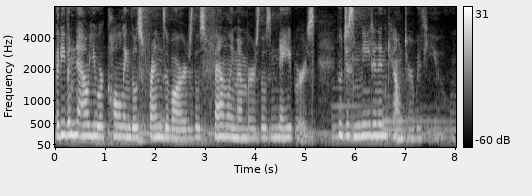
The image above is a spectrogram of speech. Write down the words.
That even now you are calling those friends of ours, those family members, those neighbors who just need an encounter with you.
